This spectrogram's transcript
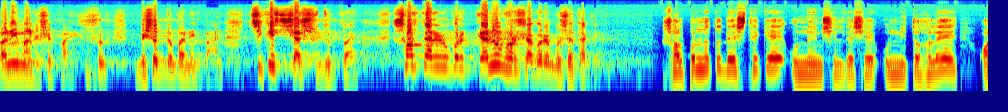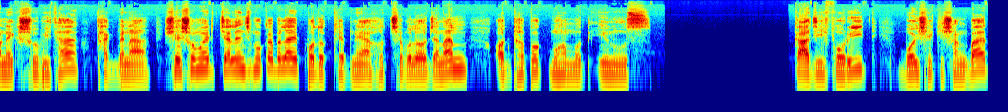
পানি মানুষে পায় বিশুদ্ধ পানি পায়, চিকিৎসার সুযোগ পায়। সরকারের উপরে কেন ভরসা করে বসে থাকেন? স্বল্পোন্নত দেশ থেকে উন্নয়নশীল দেশে উন্নীত হলে অনেক সুবিধা থাকবে না। সে সময়ের চ্যালেঞ্জ মোকাবেলায় পদক্ষেপ নেওয়া হচ্ছে বলেও জানান অধ্যাপক মোহাম্মদ ইউনুস। কাজী ফরিদ, বৈশাখী সংবাদ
